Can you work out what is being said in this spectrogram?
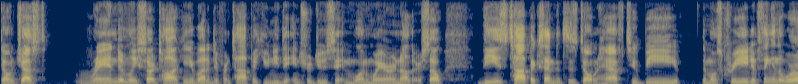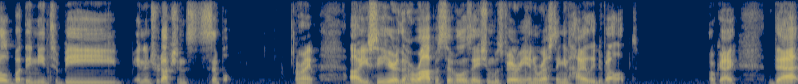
Don't just randomly start talking about a different topic, you need to introduce it in one way or another. So these topic sentences don't have to be the most creative thing in the world, but they need to be an introduction. It's simple. All right. Uh, you see here, the Harappa civilization was very interesting and highly developed. Okay. That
